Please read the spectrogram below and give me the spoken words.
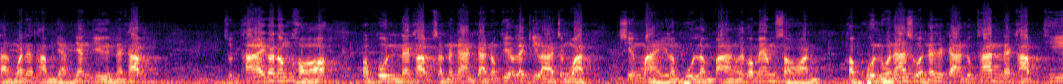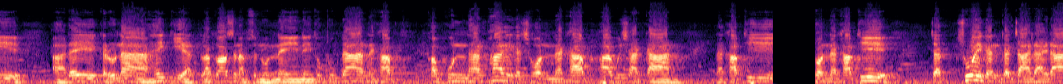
ทางวัฒนธรรมอย่างยั่งยืนนะครับ สุดท้ายก็ต้องขอขอบคุณนะครับสำนักงานการท่องเที่ยวและกีฬาจังหวัดเชียงใหม่ลำพูนลำปางแล้วก็แม่ฮ่องสอน ขอบคุณหัวหน้าส่วนราชการทุกท่านนะครับที่ได้กรุณาให้เกียรติ แล้วก็สนับสนุนในในทุก ๆ ด้านนะครับ ขอบคุณทางภาคเอกชนนะครับ ภาควิชาการนะครับที่ชนนะครับที่จะช่วยกันกระจายรายได้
